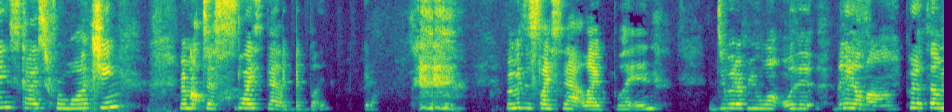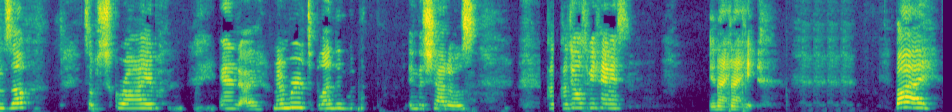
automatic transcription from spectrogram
Thanks, guys, for watching. Remember to oh. slice that like button. Get out. Remember to slice that like button. Do whatever you want with it. Video bomb. Put a thumbs up, subscribe, and I remember to blend in with in the shadows. Cause you want to be famous. Good night. Bye.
